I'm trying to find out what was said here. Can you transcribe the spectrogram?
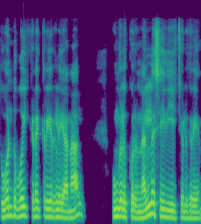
துவண்டு போய் கிடக்கிறீர்களே ஆனால் உங்களுக்கு ஒரு நல்ல செய்தியை சொல்கிறேன்.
